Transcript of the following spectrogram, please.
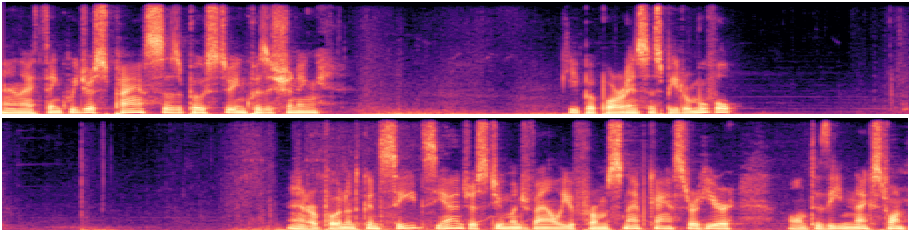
And I think we just pass as opposed to Inquisitioning. Keep up our instant speed removal. And our opponent concedes, yeah, just too much value from Snapcaster here. On to the next one.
